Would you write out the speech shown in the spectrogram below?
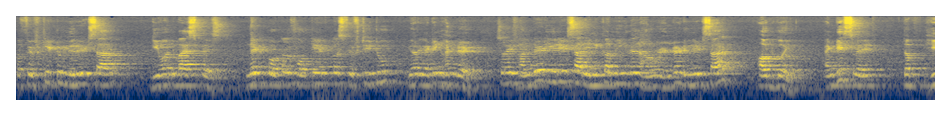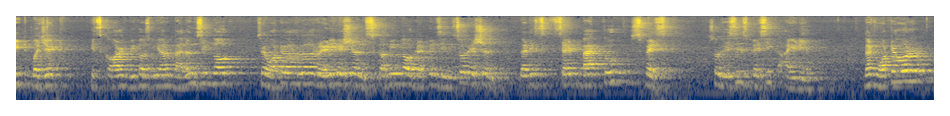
the 52 units are given by space. Net total 48 plus 52 you are getting 100 so if 100 units are incoming then 100 units are outgoing. And this way the heat budget is called because we are balancing out say whatever the radiations coming out that means insolation that is sent back to space. So this is basic idea that whatever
